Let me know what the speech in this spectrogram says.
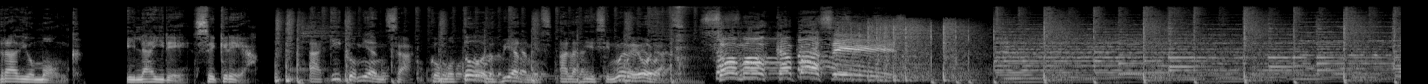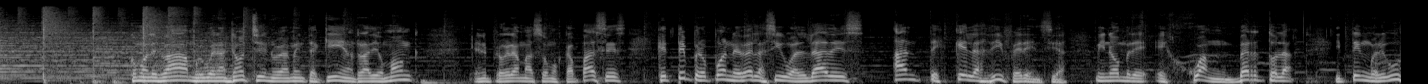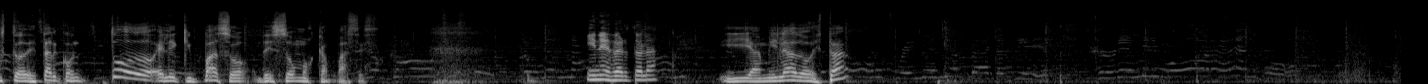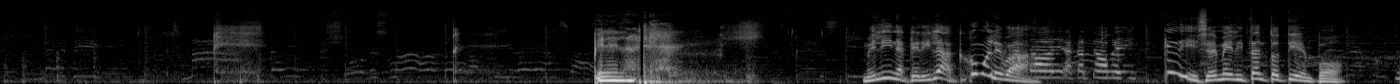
Radio Monk. El aire se crea. Aquí comienza, como todos los viernes a las 19 horas. ¡Somos capaces! ¿Cómo les va? Muy buenas noches, nuevamente aquí en Radio Monk, en el programa Somos Capaces, que te propone ver las igualdades antes que las diferencias. Mi nombre es Juan Bértola y tengo el gusto de estar con todo el equipazo de Somos Capaces. Inés Bértola. Y a mi lado está Melina Kerilac, ¿cómo le va? Acá estoy, ¿Qué dice Meli tanto tiempo?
